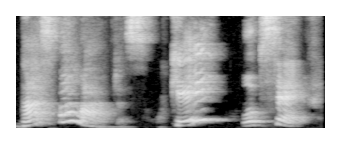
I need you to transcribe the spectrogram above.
das palavras, ok? Observe.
